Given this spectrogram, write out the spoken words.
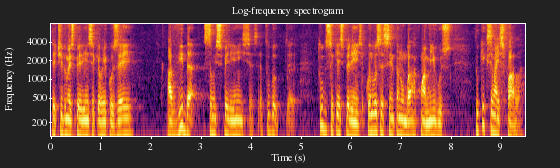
ter tido uma experiência que eu recusei, a vida são experiências, é tudo, é, tudo isso aqui é experiência. Quando você senta num bar com amigos, do que, que você mais fala?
